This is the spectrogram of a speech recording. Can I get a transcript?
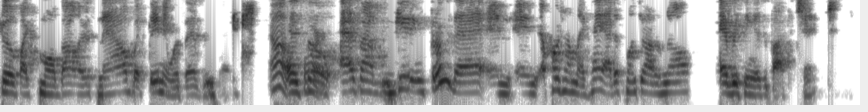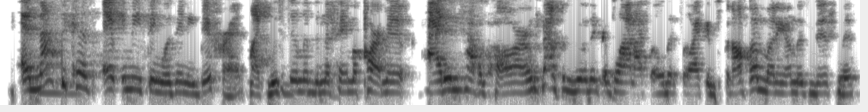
feels like small dollars now, but then it was everything. Oh, and so as I'm getting through that and, and approaching, I'm like, Hey, I just want y'all to know everything is about to change. And not because anything was any different. Like we still lived in the same apartment. I didn't have a car when I was building ComplYant. I sold it so I could spend all my money on this business.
